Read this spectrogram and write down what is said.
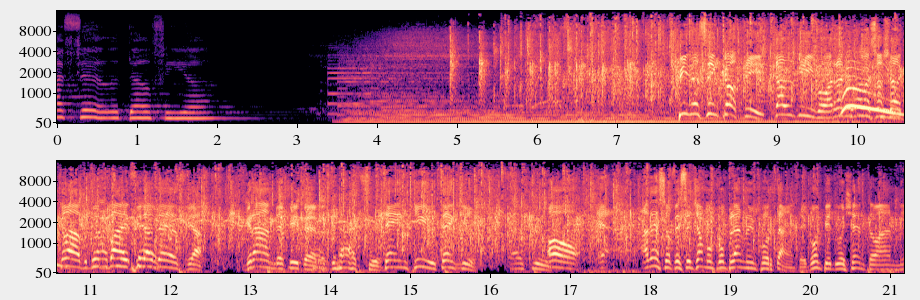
Goodbye, Philadelphia. Peter Sincotti dal vivo a Radio Roma Social Club. Goodbye Philadelphia. Grande Peter. Grazie. Thank you, thank you. Thank you. Oh, adesso festeggiamo un compleanno importante, compie 200 anni,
